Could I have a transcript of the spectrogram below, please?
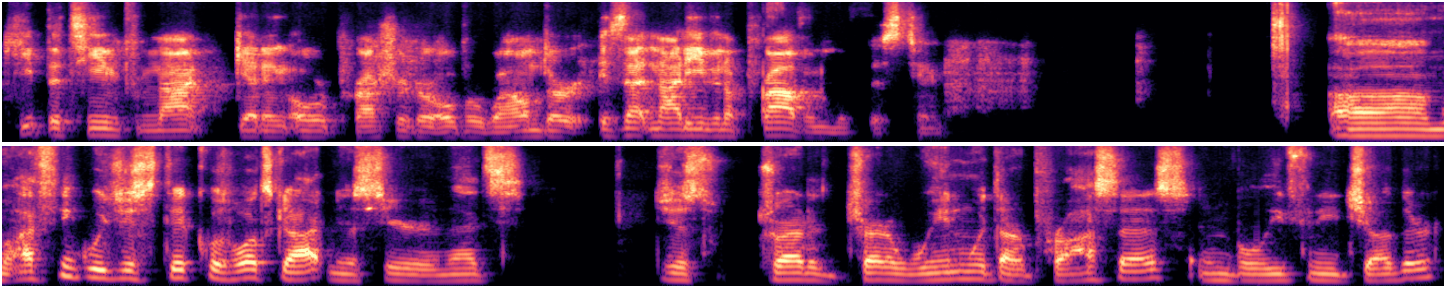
keep the team from not getting overpressured or overwhelmed, or is that not even a problem with this team? Um, I think we just stick with what's gotten us here, and that's just try to try to win with our process and belief in each other.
